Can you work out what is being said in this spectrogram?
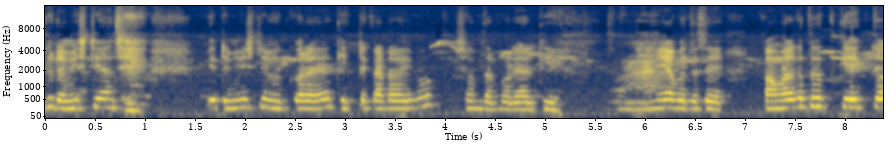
দুটা মিষ্টি আনছে। এটা মিষ্টি মুখ করে কেকটা কাটা হইব। সন্ধ্যার পরে আর কি। মেয়ে বলতেছে আমার তো কেক তো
